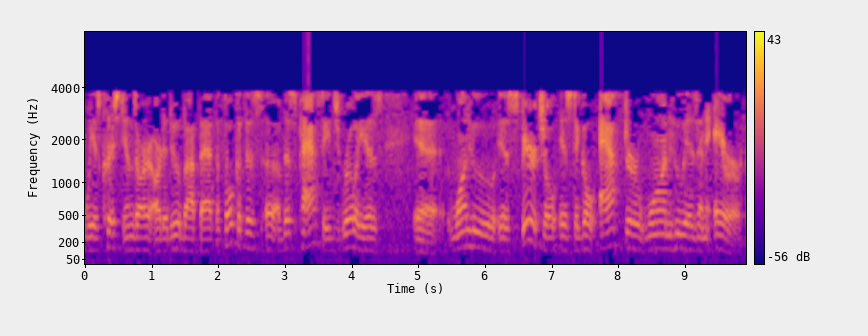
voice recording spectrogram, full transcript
we as Christians are, are to do about that. The focus of this, uh, of this passage really is uh, one who is spiritual is to go after one who is in error.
